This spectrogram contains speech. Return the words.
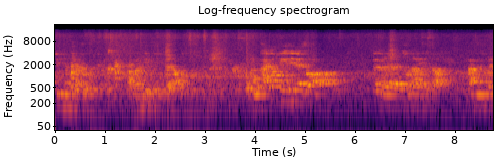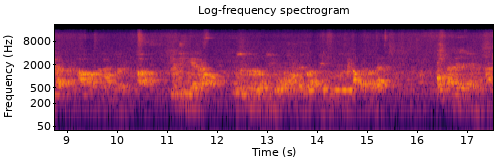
今天在做，我们立即再讨论。我开宗明义今天说，这个所长也知道，他们说要好好的讨论啊。所以今天呢，我是不是荣幸我跟所长面，我是到了都在，大家在谈。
